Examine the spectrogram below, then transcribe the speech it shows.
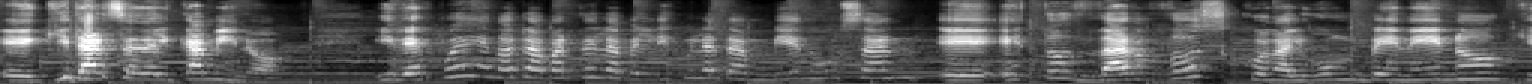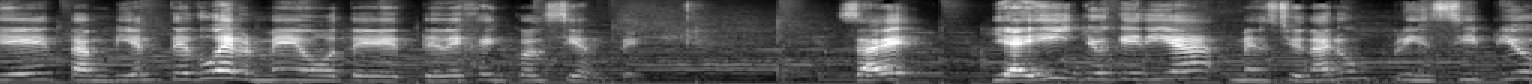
eh, quitarse del camino. Y después en otra parte de la película también usan eh, estos dardos con algún veneno que también te duerme o te, te deja inconsciente. ¿Sabes? Y ahí yo quería mencionar un principio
